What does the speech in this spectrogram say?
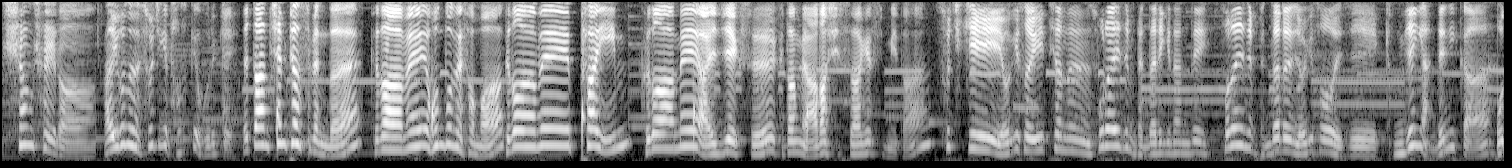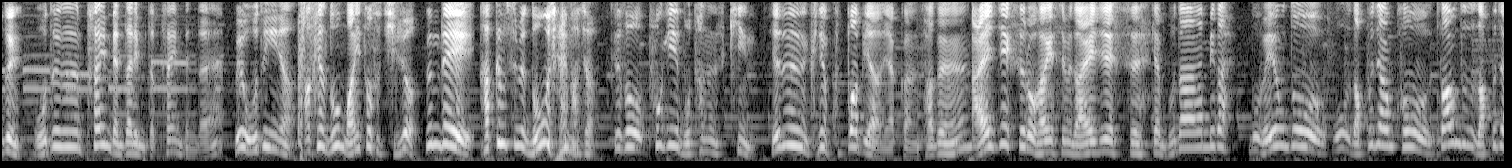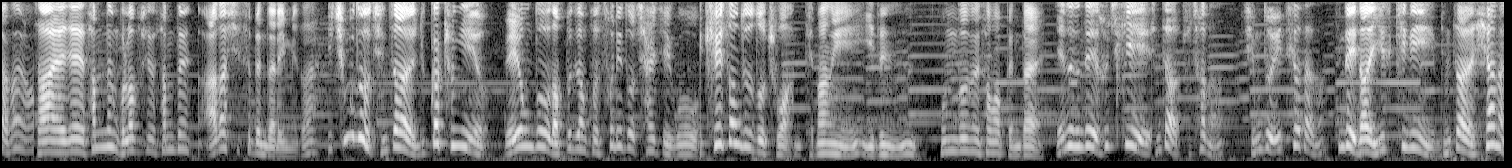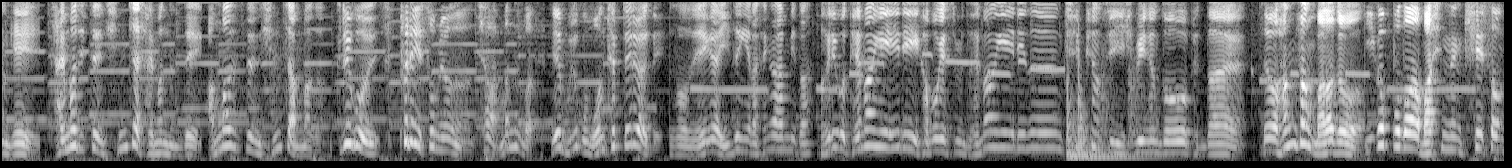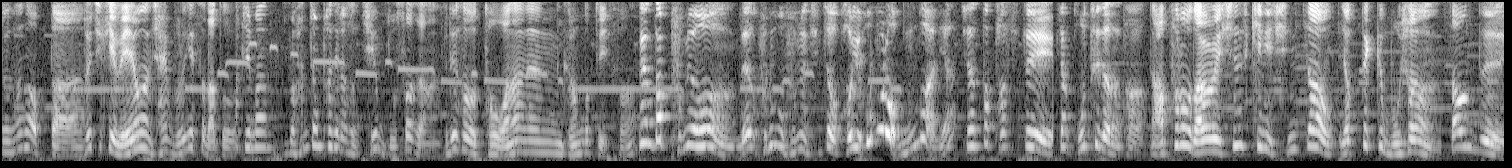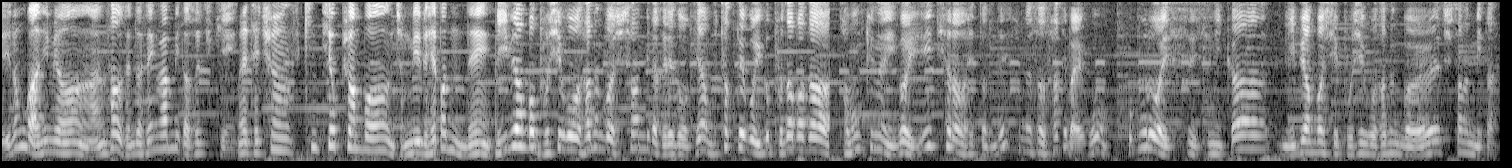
취향 차이라. 아 이거는 솔직히 다섯 개 고를게. 일단 챔피언스 벤달 그 다음에 혼돈의 서막 그 다음에 프라임 그 다음에 RGX 그 다음에 아라시스 하겠습니다. 솔직히 여기서 1티어는 호라이즌 벤달이긴 한데 호라이즌 벤달은 여기서 이제 경쟁이 안 되니까. 5등 5등은 프라임 벤달입니다 프라임 벤달. 왜 5등이냐? 아 그냥 너무 많이 써서 질려. 근데 가끔 쓰면 너무 잘 맞아. 그래서 포기 못하는 스킨. 얘는 그냥 국밥이야 약간 4등 RGX로 가겠습니다 RGX 그냥 무난합니다. 뭐 외형도 뭐 나쁘지 않고 사운드도 나쁘지 않아요. 자 이제 3등 골라봅시다. 3등 아다시스 벤달입니다. 이 친구도 진짜 육각형이에요. 외형도 나쁘지 않고 소리도 잘 지고 킬 사운드도 좋아. 대망의 2등 혼돈의 서막 벤달. 얘는 근데 솔직히 진짜 좋잖아. 지금도 1티어잖아. 근데 나 이 스킨이 진짜 희한한 게 잘 맞을 때는 진짜 잘 맞는데 안 맞을 때는 진짜 안 맞아. 그리고 스프레이 쏘면 잘 안 맞는 것 같아. 얘 무조건 원탭 때려야 돼. 그래서 얘가 2등이라 생각합니다. 그리고 대망의 1위 가보겠습니다. 대망의 1위는 챔피언스 21년도 벤달. 제가 항상 말하죠. 이것보다 맛있는 킬 사운드는 없다. 솔직히 외형은 잘 모르겠어 나도. 하지만 이거 한정판이라서 지금 못 사잖아. 그래서 더 원하는 그런 것도 있어. 그냥 딱 보면 내가 그런 거 보면 진짜 거의 호불호 없는 거 아니야? 그냥 딱 봤을 때 그냥 고트잖아 다. 앞으로 나올 신스킨이 진짜 역대급 모션 사운드 이런 거 아니면 안 사도 된다 생각합니다 솔직히. 네, 대충 스킨 티어표 한번 정리를 해봤는데 리뷰 한번 보시고 사는 걸 추천합니다 그래도. 그냥 무턱대고 이거 보자마자 가몽키는 이거 1티어라고 했던데? 하면서 사지 말고 호불호가 있을 수 있으니까 리뷰 한 번씩 보시고 사는 걸 추천합니다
